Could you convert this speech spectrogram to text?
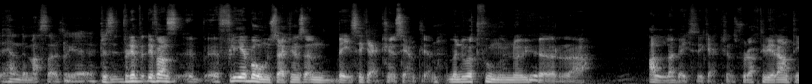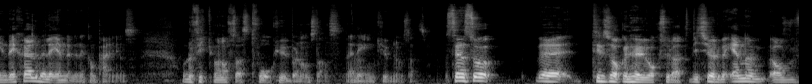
det hände massor av grejer. Precis, för det, det fanns eh, fler bonus actions än basic actions egentligen. Men du var tvungen att göra alla basic actions. För du aktiverade antingen dig själv eller en av dina companions. Och då fick man oftast två kuber någonstans. Eller en kub någonstans. Sen så, eh, till saken hör ju också att vi körde med en av, av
